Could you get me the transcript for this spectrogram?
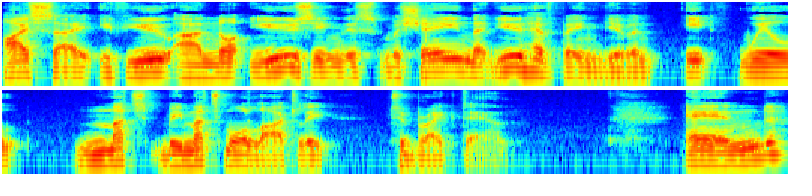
I say if you are not using this machine that you have been given, it will much, be much more likely to break down. And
